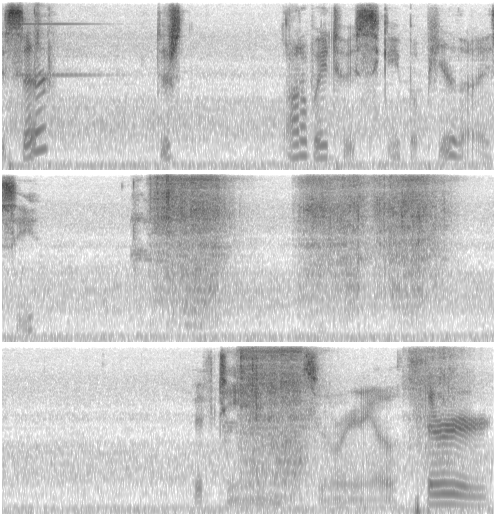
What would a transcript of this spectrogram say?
Is there? There's not a way to escape up here that I see. 15, so we're gonna go 30.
